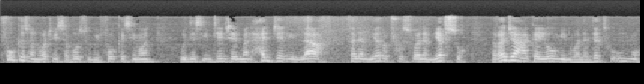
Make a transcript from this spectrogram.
Focus on what we're supposed to be focusing on with this intention. Man hajja lillah falam yarfus walam yafsuq raja'a ka yawmin waladathu ummu.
